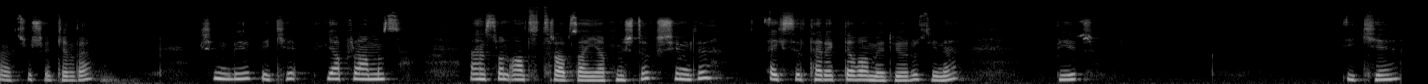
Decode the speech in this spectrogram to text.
Evet şu şekilde. Şimdi bir iki. Yaprağımız en son 6 trabzan yapmıştık. Şimdi eksilterek devam ediyoruz yine. 1 2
